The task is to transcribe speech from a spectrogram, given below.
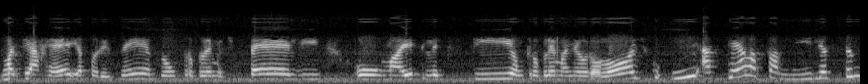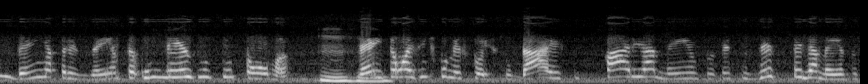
uma diarreia, por exemplo, ou um problema de pele, ou uma epilepsia, um problema neurológico, e aquela família também apresenta o mesmo sintoma. Uhum. Né? Então a gente começou a estudar esses pareamentos, esses espelhamentos.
